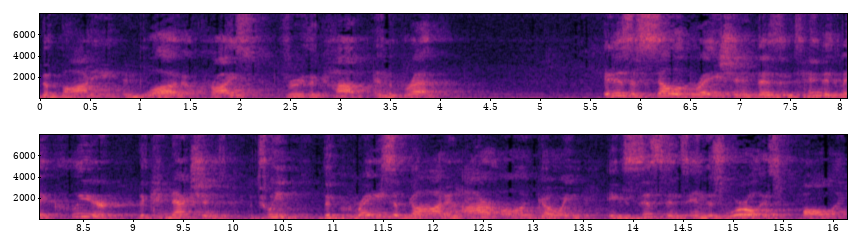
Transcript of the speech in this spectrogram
the body and blood of Christ through the cup and the bread. It is a celebration that is intended to make clear the connections between the grace of God and our ongoing existence in this world as fallen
